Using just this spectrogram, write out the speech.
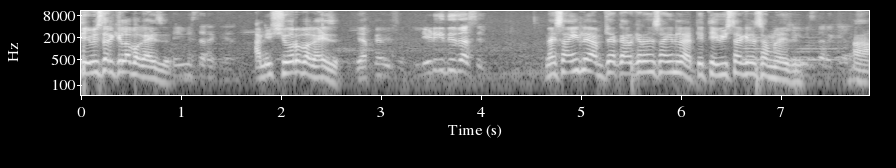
तेवीस तारखेला बघायचं. तेवीस तारखेला. आणि शुअर बघायचं. यात काय विषय? लीड कितीच असेल? नाही सांगितलं आमच्या कारखान्याने सांगितलं ते तेवीस तारखेला तारखेला. हा.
